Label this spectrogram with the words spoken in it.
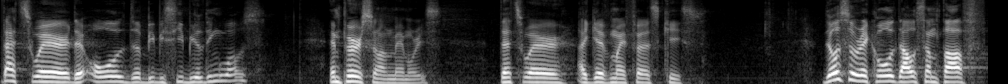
that's where the old BBC building was. And personal memories, that's where I gave my first kiss. They also recalled how some path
